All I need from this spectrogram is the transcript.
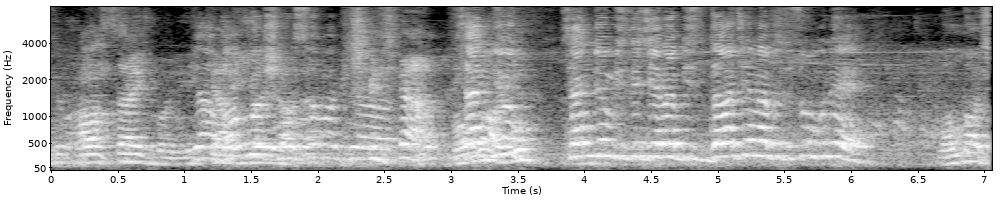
Bizim Galatasaray gibi oynuyor. Ya İlk yarı iyi vallahi oynadı. şansa bak ya. Sen Vallahi diyorsun, yok. sen diyorsun biz de cenab biz daha cenab bu ne? Vallahi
